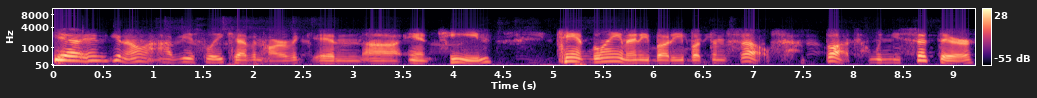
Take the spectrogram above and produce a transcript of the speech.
Yeah, and you know, obviously Kevin Harvick and uh, and team can't blame anybody but themselves. But when you sit there,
